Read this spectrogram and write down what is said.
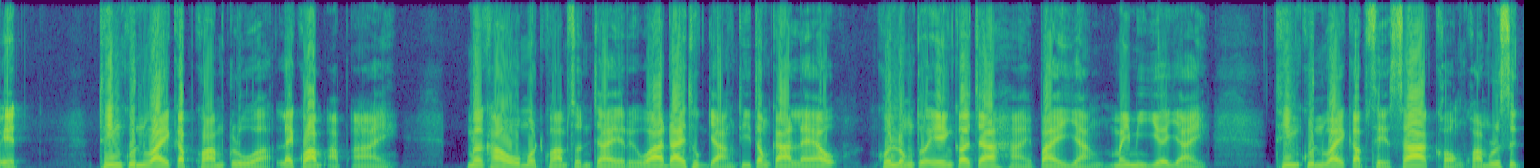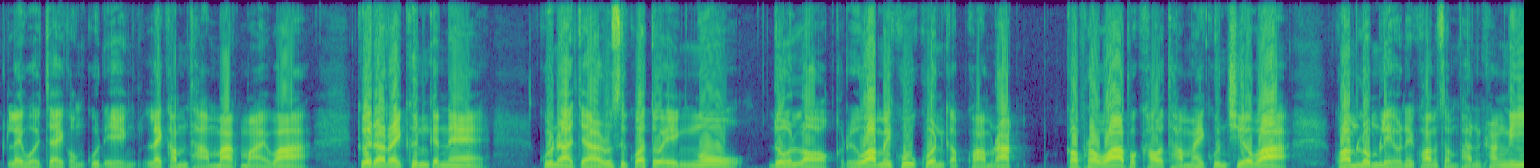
11. ทิ้งคุณไว้กับความกลัวและความอับอาย เมื่อเขาหมดความสนใจหรือว่าได้ทุกอย่างที่ต้องการแล้ว คนหลงตัวเองก็จะหายไปอย่างไม่มีเยื่อใย ทิ้งคุณไว้กับเศษซากของความรู้สึกและหัวใจของคุณเอง และคำถามมากมายว่า เกิดอะไรขึ้นกันแน่ คุณอาจจะรู้สึกว่าตัวเองโง่ โดนหลอก หรือว่าไม่คู่ควรกับความรัก ก็เพราะว่าพวกเขาทำให้คุณเชื่อว่าความล้มเหลวในความสัมพันธ์ครั้งนี้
